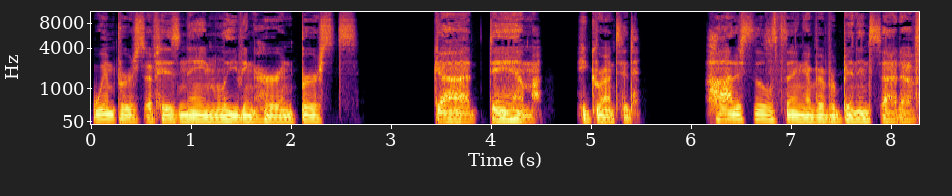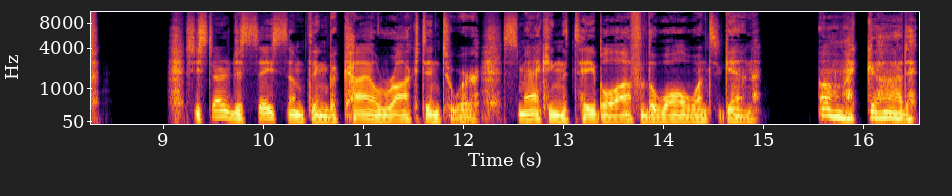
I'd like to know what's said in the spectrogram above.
whimpers of his name leaving her in bursts. God damn, he grunted. Hottest little thing I've ever been inside of. She started to say something, but Kyle rocked into her, smacking the table off of the wall once again. Oh my god,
